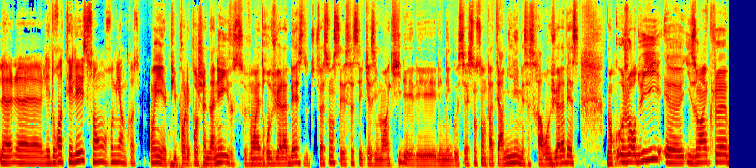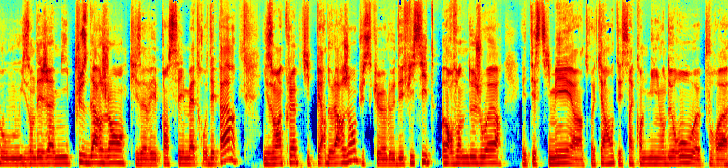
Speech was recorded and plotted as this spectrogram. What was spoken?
les droits télé sont remis en cause. Oui, et puis pour les prochaines années, ils vont être revus à la baisse. De toute façon, ça c'est quasiment acquis. Les, négociations ne sont pas terminées, mais ça sera revu à la baisse. Donc aujourd'hui, euh, ils ont un club où ils ont déjà mis plus d'argent qu'ils avaient pensé mettre au départ. Ils ont un club qui perd de l'argent puisque le déficit hors vente de joueurs est estimé entre 40 et 50 millions d'euros pour, euh,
